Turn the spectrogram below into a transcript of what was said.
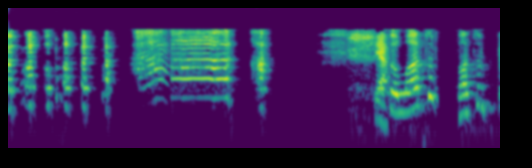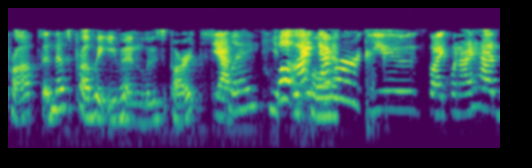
Yeah. So lots of lots of props, and that's probably even loose parts Yeah. play. well, know, I pulling out- never used like when I had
